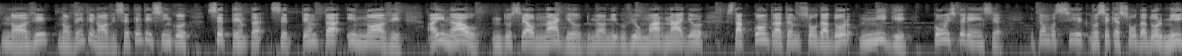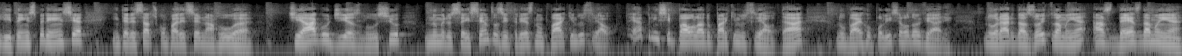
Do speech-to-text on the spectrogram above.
999 75 70 79. A Inal Industrial Nagel, do meu amigo Vilmar Nagel, está contratando soldador MIG com experiência. Então, você, você que é soldador MIG e tem experiência, interessados comparecer na rua Tiago Dias Lúcio, número 603, no Parque Industrial. É a principal lá do Parque Industrial, tá? No bairro Polícia Rodoviária. no horário das 8 da manhã às 10 da manhã.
